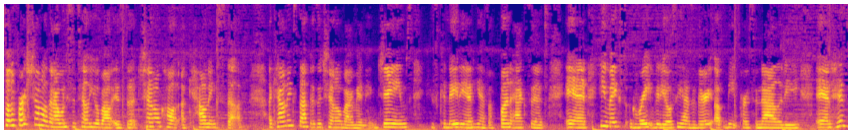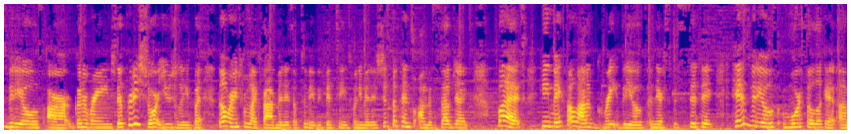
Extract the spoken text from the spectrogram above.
So the first channel that I wanted to tell you about is the channel called Accounting Stuff. Accounting Stuff is a channel by a man named James. He's Canadian, he has a fun accent, and he makes great videos. He has a very upbeat personality, and his videos are gonna range, they're pretty short usually, but they'll range from like five minutes up to maybe 15, 20 minutes. Just depends on the subject, but he makes a lot of great videos and they're specific. His videos more so look at uh,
